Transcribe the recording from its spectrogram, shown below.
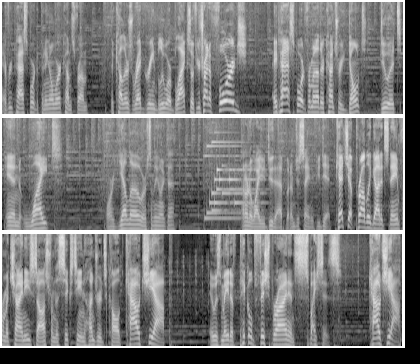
every passport, depending on where it comes from, the colors red, green, blue, or black. So if you're trying to forge a passport from another country, don't do it in white or yellow or something like that. I don't know why you do that, but I'm just saying if you did. Ketchup probably got its name from a Chinese sauce from the 1600s called cow chiap. It was made of pickled fish brine and spices. Cow chiap.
